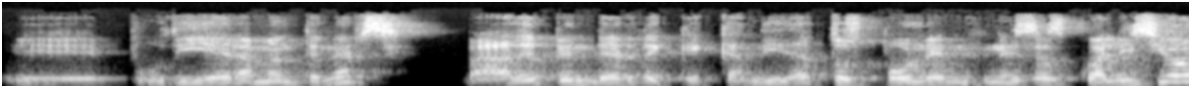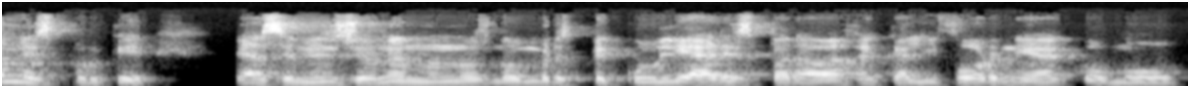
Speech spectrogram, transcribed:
eh, pudiera mantenerse va a depender de qué candidatos ponen en esas coaliciones, porque ya se mencionan unos nombres peculiares para Baja California como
